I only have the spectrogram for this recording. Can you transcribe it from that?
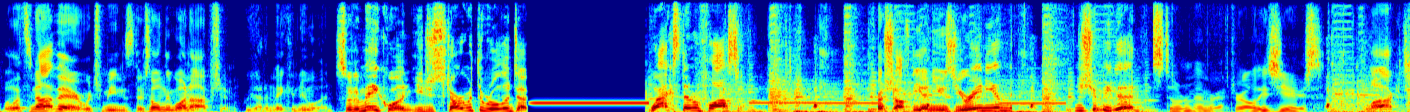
Well, it's not there, which means there's only one option. We gotta make a new one. So to make one, you just start with the roll of duct, wax dental floss, brush off the unused uranium, you should be good. Still remember after all these years. Locked.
